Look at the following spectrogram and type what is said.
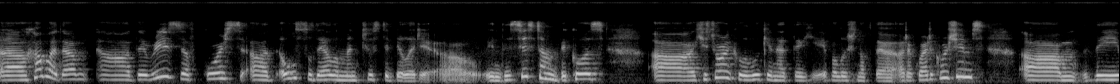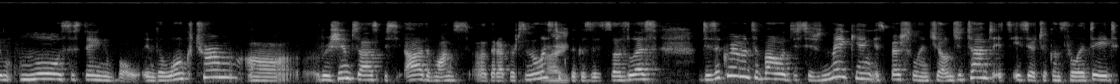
Uh, however, uh, there is, of course, uh, also the element to stability in the system because uh, historically looking at the evolution of the autocratic regimes, um, the more sustainable in the long term uh, regimes are, are, the ones uh, that are personalistic right. because it's less disagreements about decision making, especially in challenging times. It's easier to consolidate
